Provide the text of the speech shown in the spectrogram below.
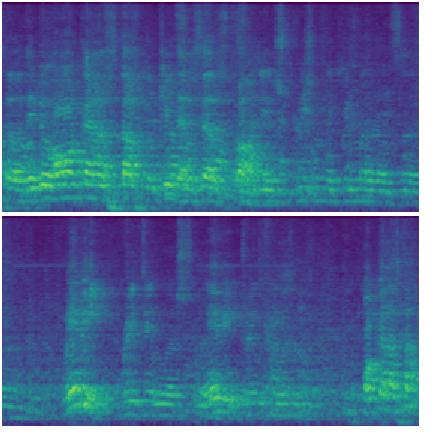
So they do all kind of stuff to keep themselves strong. Maybe. Britain was Maybe. drinking, All kind of stuff.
